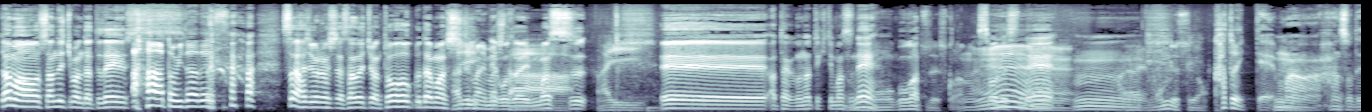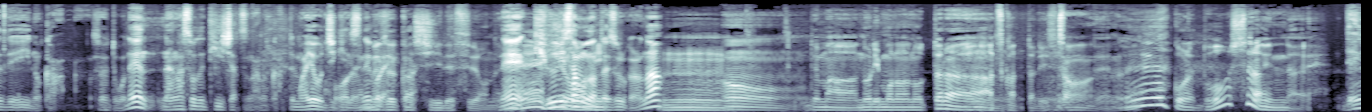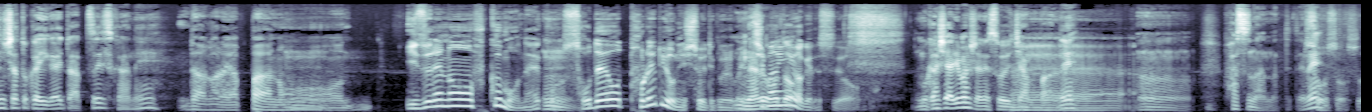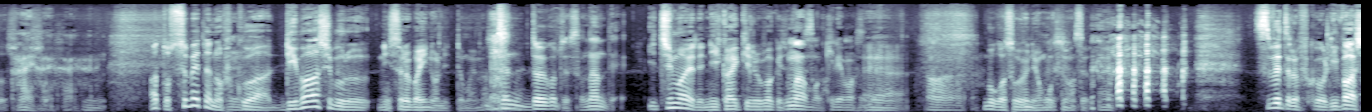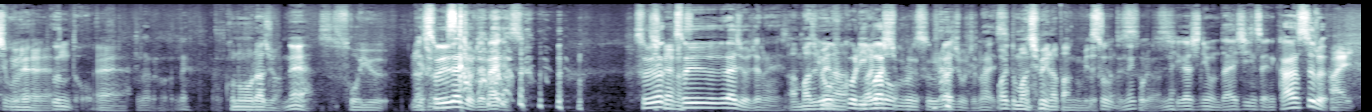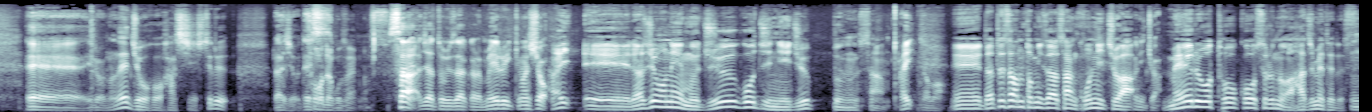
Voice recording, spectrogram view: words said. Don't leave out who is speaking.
Speaker 1: どうも、サンドウィッチマン伊達です。
Speaker 2: ああ、富澤です。
Speaker 1: さあ、始まりました。サンドウィッチマン東北魂。でございます。
Speaker 2: はい。
Speaker 1: えー、暖かくなってきてますね。
Speaker 2: もう5月ですからね。
Speaker 1: そうですねうん
Speaker 2: はい、もんですよ。
Speaker 1: かといって、まあ、半袖でいいのか、それともね、長袖 T シャツなのかって迷う時期ですね、これ。
Speaker 2: 難しいですよね。
Speaker 1: ね、急に寒くなったりす
Speaker 2: る。
Speaker 1: るからな。
Speaker 2: うん。
Speaker 1: うん。
Speaker 2: で、まあ、乗り物乗ったら暑かったりするんでね。これどうしたらいいんだい？
Speaker 1: 電車とか意外と暑いですからね。
Speaker 2: だからやっぱあのーいずれの服もね、この袖を取れるようにしといてくれれば一番いいわけですよ。
Speaker 1: 昔ありましたね、そういうジャンパーね。
Speaker 2: えー
Speaker 1: うん。ファスナーになっててね。
Speaker 2: そうそうそうそう
Speaker 1: はいはいはいはい。
Speaker 2: あと、すべての服はリバーシブルにすればいいのにって思います。
Speaker 1: どういうことですか？なんで
Speaker 2: ？1枚で2回着れるわけじゃないですか。
Speaker 1: まあまあ着れますね
Speaker 2: ええ
Speaker 1: ああ
Speaker 2: 僕はそういうふうに思ってますよね。
Speaker 1: すべての服をリバーシブル
Speaker 2: ええ
Speaker 1: 運動。
Speaker 2: え
Speaker 1: なるほどね。
Speaker 2: このラジオはね、そういう
Speaker 1: い
Speaker 2: ラジオ
Speaker 1: やそういうラジオじゃないですよ。そういう、ラジオじゃないです。
Speaker 2: あ真面目な
Speaker 1: 洋服をリバーシブルにするラジオじゃないです
Speaker 2: 割。と真面目な番組ですからね、
Speaker 1: そうです、
Speaker 2: これはね。
Speaker 1: 東日本大震災に関する、
Speaker 2: はい
Speaker 1: えーいろんなね、情報を発信してるラジオです。
Speaker 2: そうでございます。
Speaker 1: さあ、じゃあ富澤からメール行きましょう。
Speaker 2: はい、えー、ラジオネーム15時20分さん。
Speaker 1: はい、どうも。
Speaker 2: えー、伊達さん、富澤さん、こんにちは。
Speaker 1: こんにちは
Speaker 2: メールを投稿するのは初めてです。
